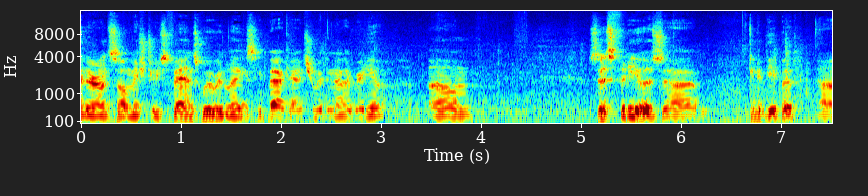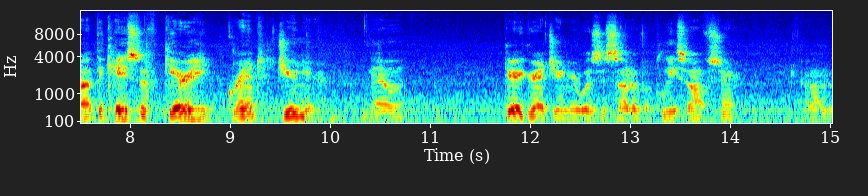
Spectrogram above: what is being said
there Unsolved Mysteries fans, Wayward Legacy back at you with another video. Um, so this video is uh, going to be about uh, the case of Gary Grant Jr. Now, Gary Grant Jr. was the son of a police officer. Um,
